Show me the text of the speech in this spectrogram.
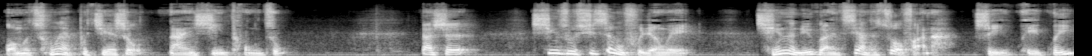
我们从来不接受男性同住。但是，新宿区政府认为，情人旅馆这样的做法呢？属于违规，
